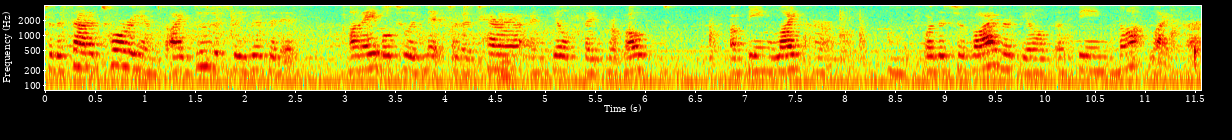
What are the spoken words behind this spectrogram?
to the sanatoriums I dutifully visited, unable to admit to the terror and guilt they provoked of being like her, or the survivor guilt of being not like her.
